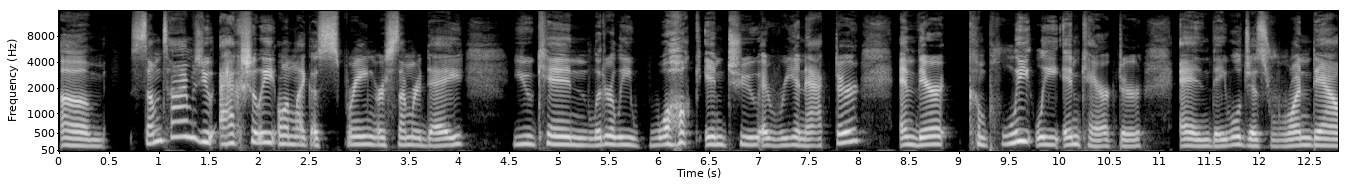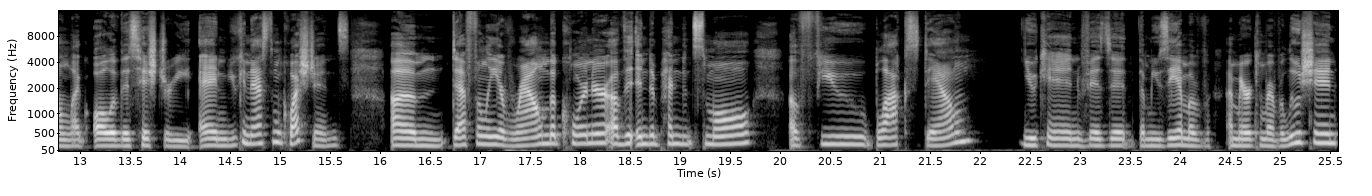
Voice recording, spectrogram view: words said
Um, sometimes you actually, on like a spring or summer day, you can literally walk into a reenactor and they're completely in character and they will just run down like all of this history and you can ask them questions. Um definitely around the corner of the independence mall a few blocks down you can visit the museum of american revolution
